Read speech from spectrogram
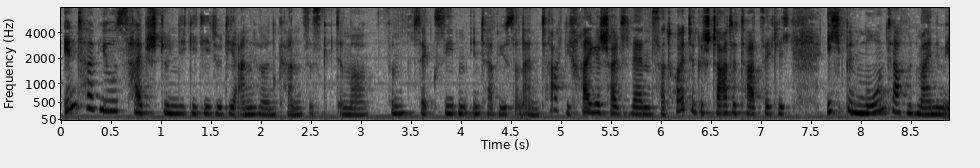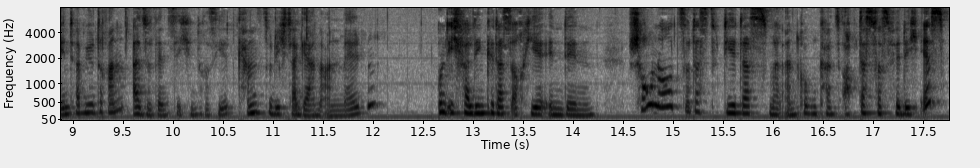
Interviews, halbstündige, die du dir anhören kannst. Es gibt immer fünf, sechs, sieben Interviews an einem Tag, die freigeschaltet werden. Es hat heute gestartet tatsächlich. Ich bin Montag mit meinem Interview dran. Also wenn es dich interessiert, kannst du dich da gerne anmelden. Und ich verlinke das auch hier in den Shownotes, sodass du dir das mal angucken kannst, ob das was für dich ist.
